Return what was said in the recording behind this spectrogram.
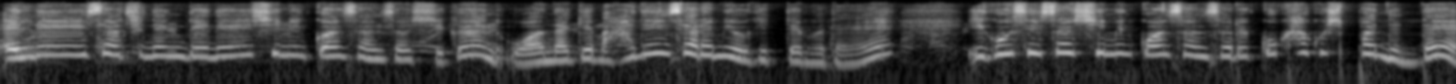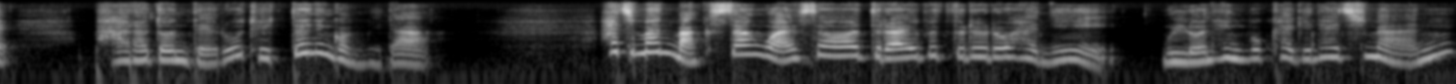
LA에서 진행되는 시민권 선서식은 워낙에 많은 사람이 오기 때문에 이곳에서 시민권 선서를 꼭 하고 싶었는데 바라던 대로 됐다는 겁니다. 하지만 막상 와서 드라이브 스루로 하니 물론 행복하긴 하지만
